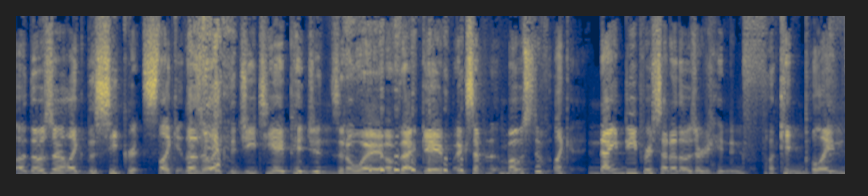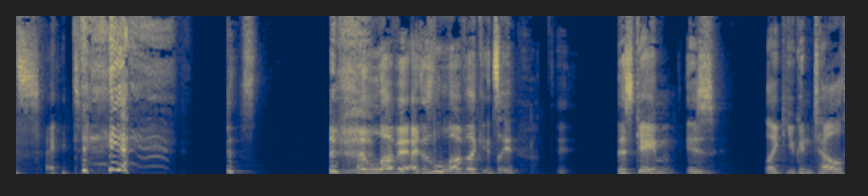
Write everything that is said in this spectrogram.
uh, those are like the secrets. Like those are like the GTA pigeons in a way of that game. Except most of like ninety percent of those are hidden in fucking plain sight. I love it. I just love like it's like this game is like you can tell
